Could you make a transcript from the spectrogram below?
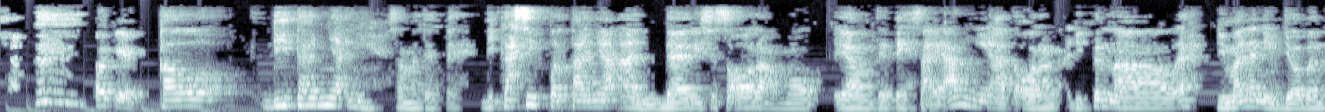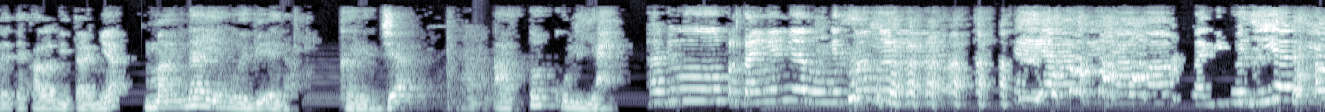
Oke, kalau ditanya nih sama Teteh, dikasih pertanyaan dari seseorang mau yang Teteh sayangi atau orang gak dikenal, eh gimana nih jawaban Teteh kalau ditanya mana yang lebih enak, kerja atau kuliah? Aduh, pertanyaannya rumit banget. ya, jawab lagi ujian nih.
